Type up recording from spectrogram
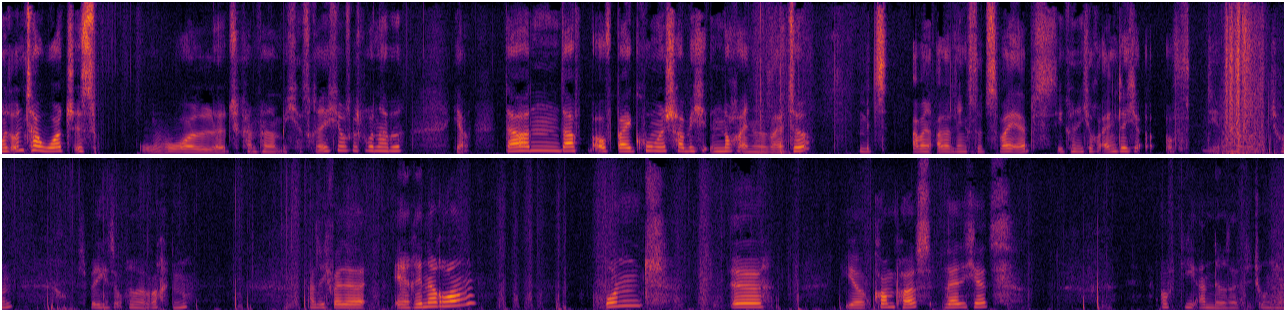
Und unter Watch ist Wallet. Kann man, ob ich das richtig ausgesprochen habe? Ja. Dann darf auf bei komisch habe ich noch eine Seite mit aber allerdings nur zwei Apps. Die könnte ich auch eigentlich auf die andere Seite tun. Das werde ich jetzt auch immer machen. Also ich werde Erinnerung und äh, hier Kompass werde ich jetzt auf die andere Seite tun. Hier.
